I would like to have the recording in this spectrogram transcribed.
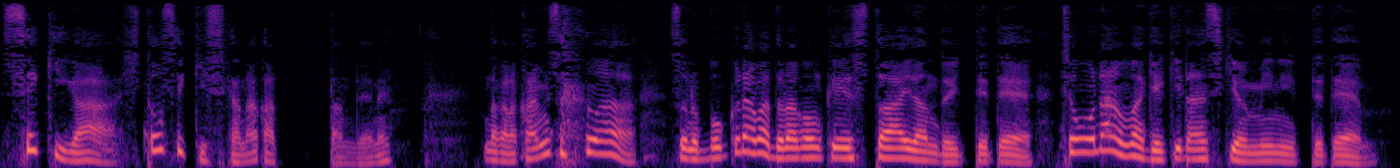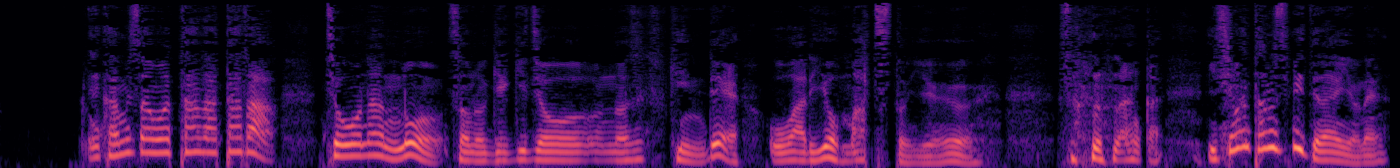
席が一席しかなかったんだよね。だから神さんは、その僕らはドラゴンクエストアイランド行ってて、長男は劇団四季を見に行ってて、神さんはただただ、長男のその劇場の付近で終わりを待つという、そのなんか、一番楽しめてないよね。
